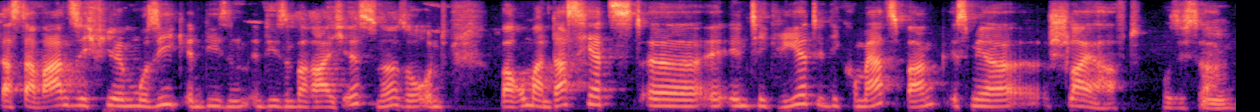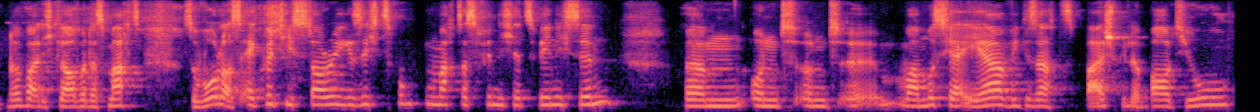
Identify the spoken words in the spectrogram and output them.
dass da wahnsinnig viel Musik in diesem, in diesem Bereich ist. Ne? So, und warum man das jetzt äh, integriert in die Commerzbank, ist mir schleierhaft, muss ich sagen. Mhm. Ne? Weil ich glaube, das macht sowohl aus Equity-Story-Gesichtspunkten macht das, finde ich, jetzt wenig Sinn. Ähm, und und äh, man muss ja eher, wie gesagt, Beispiel About You,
